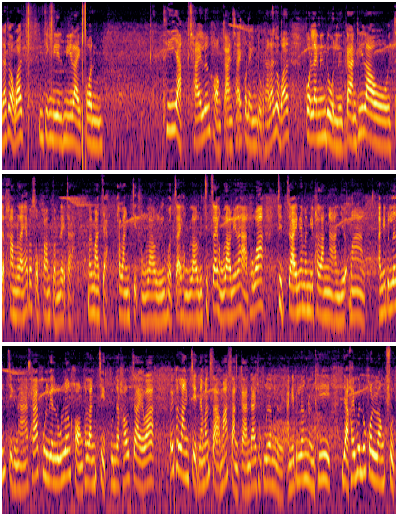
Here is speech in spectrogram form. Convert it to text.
แล้วจะบอกว่าจริง ๆ มีมีหลายคน ที่อยากใช้เรื่องของการใช้กลแรงดึงดูดนะแล้วจะบอกว่ากลแรงดึงดูดหรือการที่เราจะทำอะไรให้ประสบความสำเร็จอะมันมาจากพลังจิตของเราหรือหัวใจของเราหรือจิตใจของเรานี่แหละค่ะเพราะว่าจิตใจเนี่ยมันมีพลังงานเยอะมาก อันนี้เป็นเรื่องจริงนะถ้าคุณเรียนรู้เรื่องของพลังจิตคุณจะเข้าใจว่าเฮ้ยพลังจิตเนี่ยมันสามารถสั่งการได้ทุกเรื่องเลย อันนี้เป็นเรื่องหนึ่งที่อยากให้เพื่อนทุกคนลองฝึก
